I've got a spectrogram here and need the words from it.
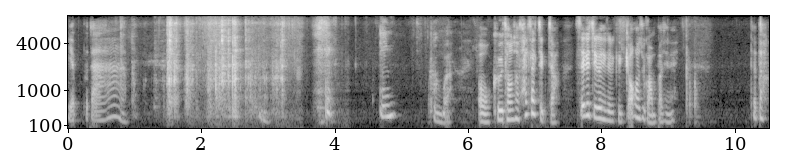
예쁘다. 응. 그건 뭐야? 어, 그 전선 살짝 찍자. 세게 찍으니까 이렇게 껴가지고 안 빠지네. 됐다.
